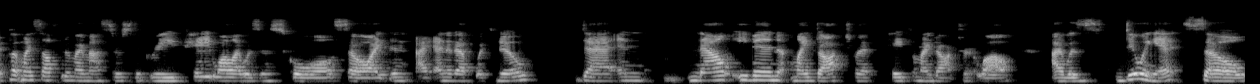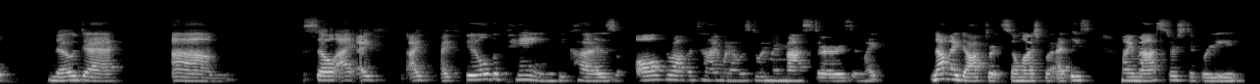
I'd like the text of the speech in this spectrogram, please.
I put myself through my master's degree, paid while I was in school. So I didn't, I ended up with no debt. And now even my doctorate, paid for my doctorate while I was doing it. So no debt. Um, so I, I, I, I feel the pain because all throughout the time when I was doing my master's and my, not my doctorate so much, but at least my master's degree,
